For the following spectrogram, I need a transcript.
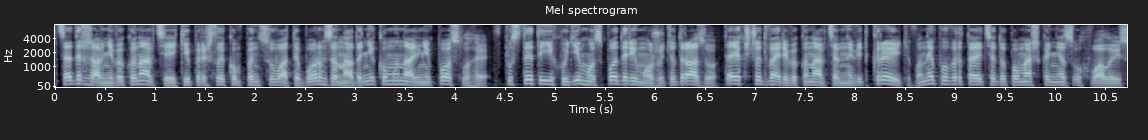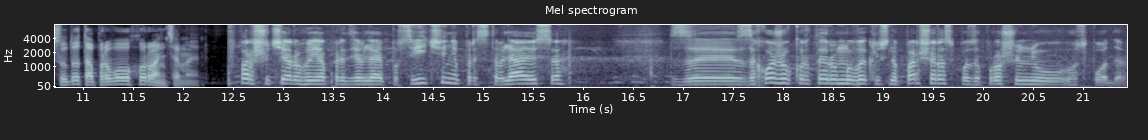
Це державні виконавці, які прийшли компенсувати борг за надані комунальні послуги. Впустити їх у дім господарі можуть одразу. Та якщо двері виконавцям не відкриють, вони повертаються до помешкання з ухвалою суду та правоохоронцями. В першу чергу я пред'являю посвідчення, представляюся. З... Заходжу в квартиру ми виключно перший раз по запрошенню господаря.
